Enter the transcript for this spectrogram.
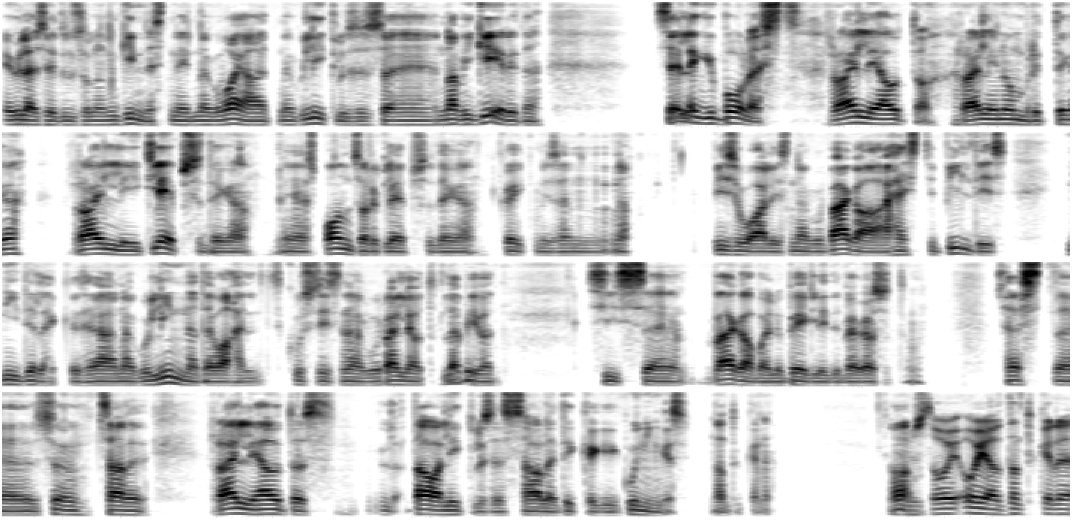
ülesõidul sul on kindlasti neid nagu vaja, et nagu liikluses navigeerida sellegipoolest ralliauto rallinumbritega, ralli kleepsudega ja sponsorkleepsudega, kõik, mis on noh, visuaalis nagu väga hästi pildis, nii telekas ja nagu linnade vahel, kus siis nagu ralliautod läbivad, siis äh, väga palju peegleid ei pea kasutama. sest äh, sa oled ralliautos, tavaliikluses sa oled ikkagi kuningas natukene ah.. hoiavad natukene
